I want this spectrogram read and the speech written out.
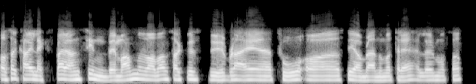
Altså, Kai Leksberg er en sindig mann. Hva hadde han sagt hvis du ble eh, to og Stian ble nummer tre, eller motsatt?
